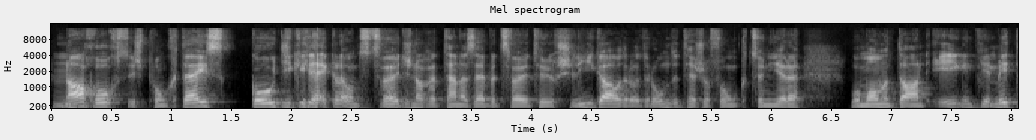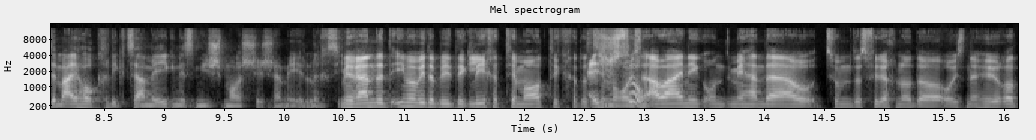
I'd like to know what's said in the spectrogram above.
Mhm. Nachwuchs ist Punkt 1, goldige Regel. Und das zweite ist nachher als eben zweithöchste Liga oder, oder unten schon funktionieren, wo momentan irgendwie mit dem Eishockey League zusammen irgendein Mischmasch ist, wenn wir ehrlich sind. Wir rennen immer wieder bei den gleichen Thematiken, da sind wir ist uns so. auch einig. Und wir haben auch, um das vielleicht noch da unseren Hörern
